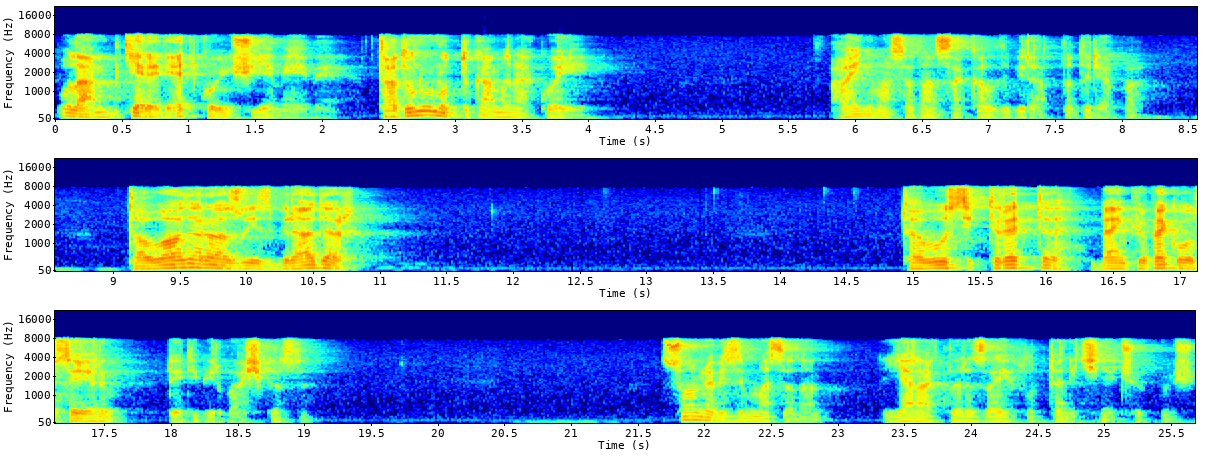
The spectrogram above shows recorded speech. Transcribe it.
Ulan bir kere de et koyun şu yemeğe be. Tadını unuttuk amına koyayım. Aynı masadan sakallı bir atladı lafa. Tavuğa da razıyız birader. Tavuğu siktir et de ben köpek olsa yerim dedi bir başkası. Sonra bizim masadan yanakları zayıflıktan içine çökmüş.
